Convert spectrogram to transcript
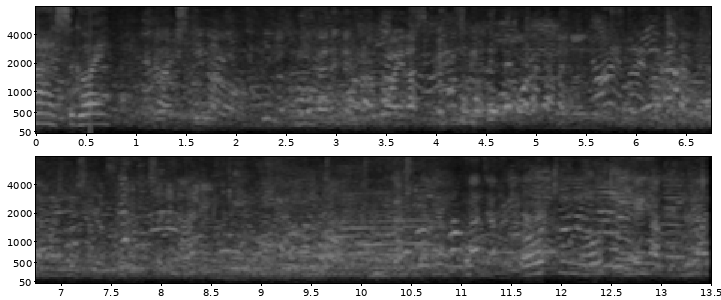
わすいあすごい。大きい大きい。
